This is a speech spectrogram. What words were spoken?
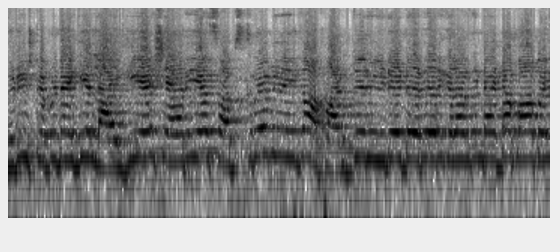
വീഡിയോ ഇഷ്ടപ്പെട്ടെങ്കിൽ ലൈക്ക് ചെയ്യുക ഷെയർ ചെയ്യുക സബ്സ്ക്രൈബ് ചെയ്യുക. അപ്പൊ അടുത്തൊരു വീഡിയോ ആയിട്ട് വരുന്ന എല്ലാവർക്കും ടാറ്റാ. ബൈ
